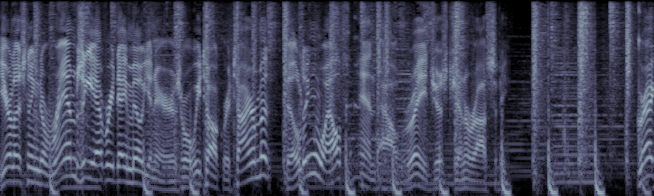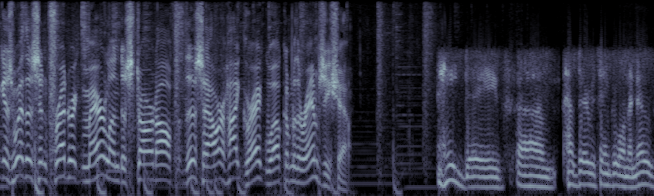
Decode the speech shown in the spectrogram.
You're listening to Ramsey Everyday Millionaires, where we talk retirement, building wealth, and outrageous generosity. Greg is with us in Frederick, Maryland to start off this hour. Hi, Greg. Welcome to the Ramsey Show. Hey, Dave. Um, how's everything going? I know,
